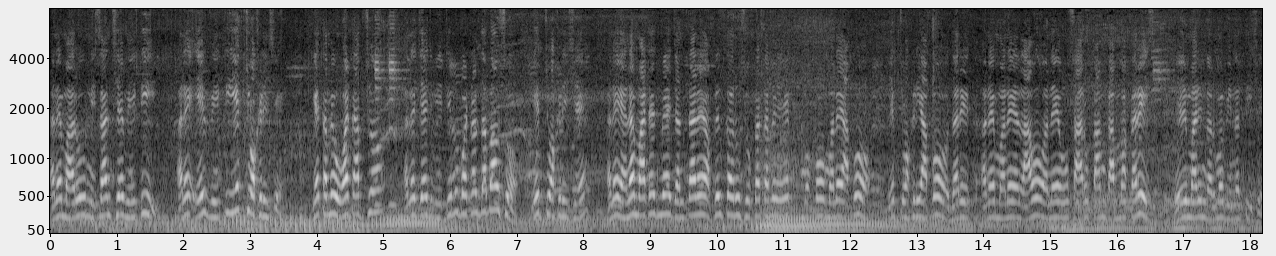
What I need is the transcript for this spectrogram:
અને મારું નિશાન છે વીંટી અને એ વીંટી એક ચોકડી છે. કે તમે વોટ આપશો અને જે વીંટીનું બટન દબાવશો એ જ ચોકડી છે. અને એના માટે જ મેં જનતાને અપીલ કરું છું કે તમે એક મોકો મને આપો એક ચોકડી આપો દરેક અને મને લાવો અને હું સારું કામ ગામમાં કરીશ એવી મારી નર્મ વિનંતી છે.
